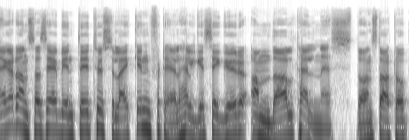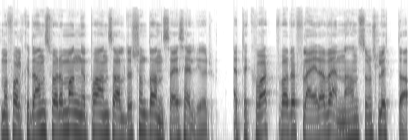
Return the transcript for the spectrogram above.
Jeg har dansa siden jeg begynte i Tusseleiken, forteller Helge Sigurd Amdal Tellnes. Da han starta opp med folkedans, var det mange på hans alder som dansa i Seljord. Etter hvert var det flere av vennene hans som slutta.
